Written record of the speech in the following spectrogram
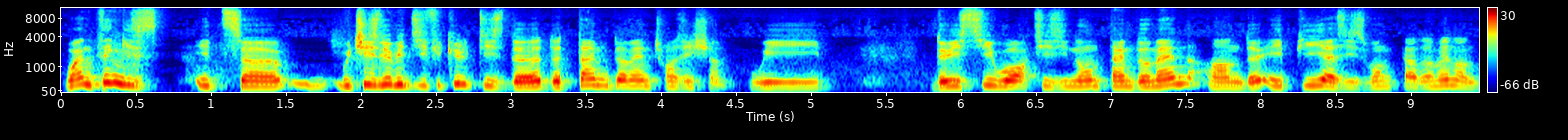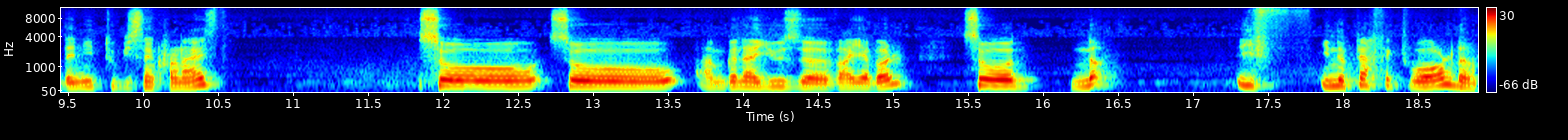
one thing is, it's, uh, which is a little bit difficult is the, the time domain transition. We, the EC works is in own time domain and the AP has its own time domain and they need to be synchronized. So, so I'm going to use a variable. So no, if in a perfect world,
